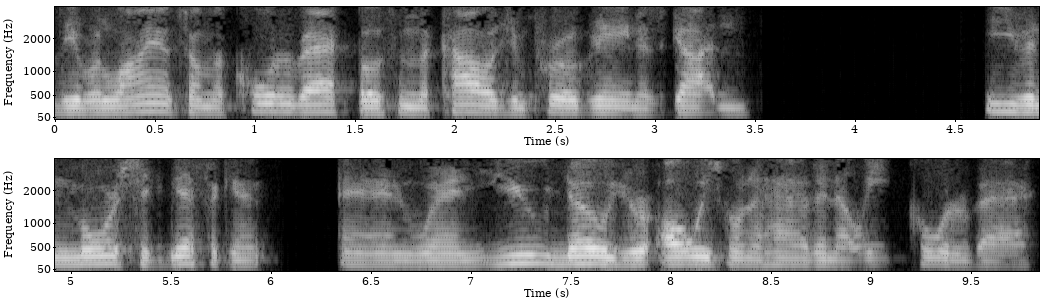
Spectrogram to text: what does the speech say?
the reliance on the quarterback, both in the college and pro game, has gotten even more significant. And when you know you're always going to have an elite quarterback,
